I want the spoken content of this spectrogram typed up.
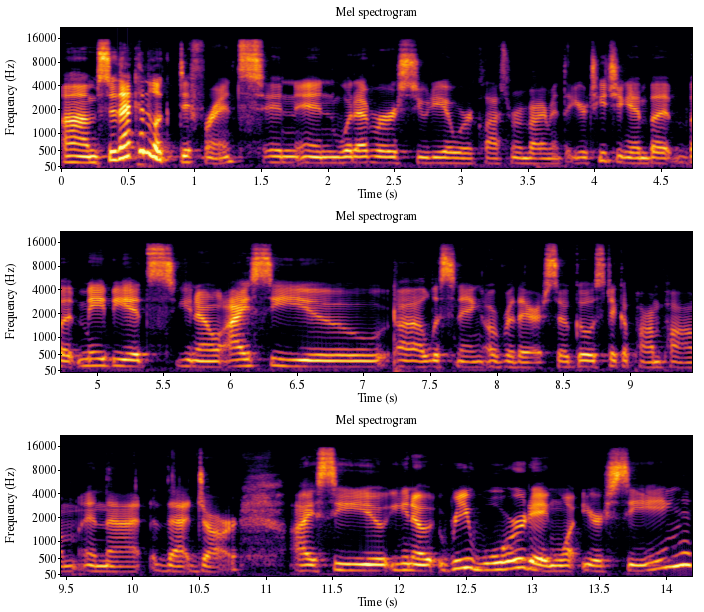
Um, so that can look different in, in whatever studio or classroom environment that you're teaching in, but but maybe it's, you know, I see you uh, listening over there, so go stick a pom pom in that that jar. I see you, you know, rewarding what you're seeing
